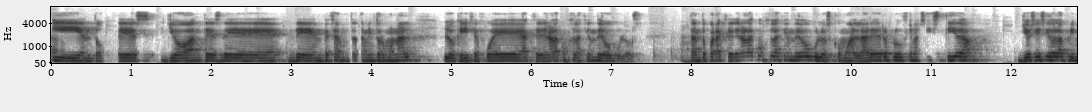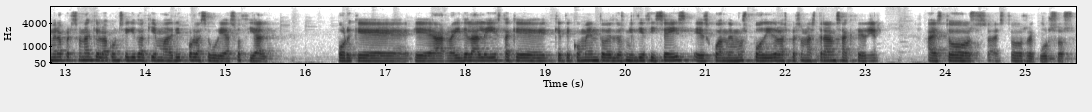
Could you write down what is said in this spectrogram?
y entonces yo antes de, de empezar un tratamiento hormonal lo que hice fue acceder a la congelación de óvulos. Tanto para acceder a la congelación de óvulos como al área de reproducción asistida, yo sí he sido la primera persona que lo ha conseguido aquí en Madrid por la seguridad social. Porque eh, a raíz de la ley esta que, que te comento del 2016 es cuando hemos podido las personas trans acceder a estos, a estos recursos.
